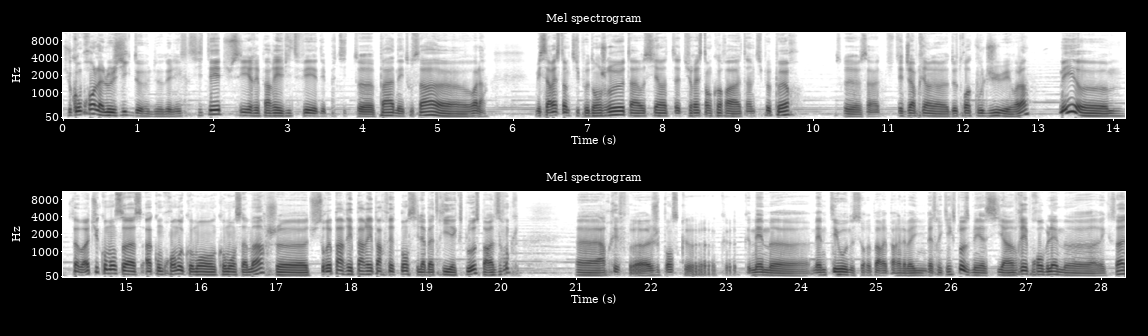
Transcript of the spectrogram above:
tu comprends la logique de, de- l'électricité, tu sais réparer vite fait des petites pannes et tout ça, voilà. Mais ça reste un petit peu dangereux, as aussi un- tu restes encore à, t'as un petit peu peur, parce que tu t'es déjà pris un, deux, trois coups de jus et voilà. Mais euh, ça va, tu commences à, comprendre comment, ça marche. euh, tu saurais pas réparer parfaitement si la batterie explose, par exemple. Euh, après, euh, je pense que, même, Théo ne saurait pas réparer une batterie qui explose, mais s'il y a un vrai problème avec ça,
